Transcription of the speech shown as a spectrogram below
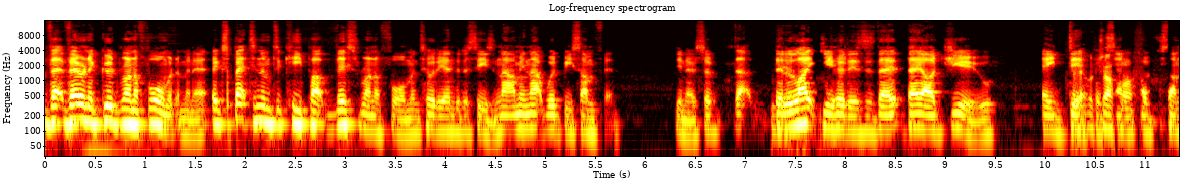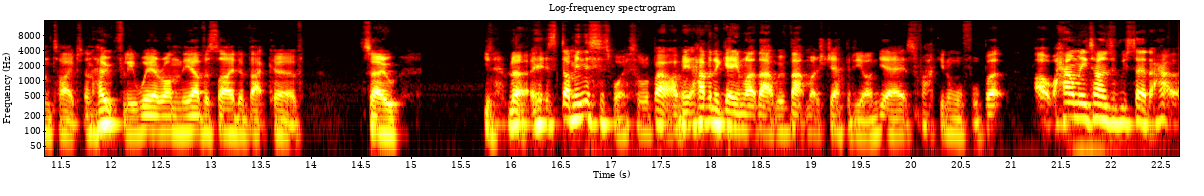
they're, they're in a good run of form at the minute. Expecting them to keep up this run of form until the end of the season. Now, I mean, that would be something. You know, so that the likelihood is is that they are due a dip little of some, off. of some types, and hopefully we're on the other side of that curve. So you know, look, it's, I mean, this is what it's all about. I mean, having a game like that with that much jeopardy on, yeah, it's fucking awful. But oh, how many times have we said? How,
